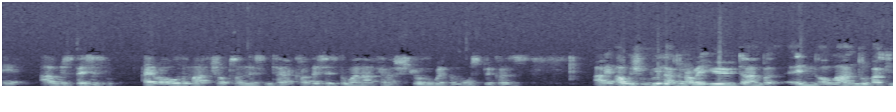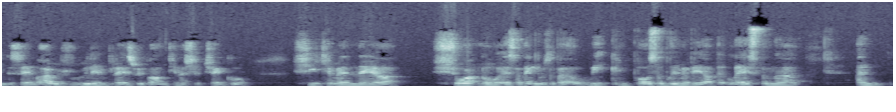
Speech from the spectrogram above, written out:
Uh, I was. This is out of all the matchups on this entire card. This is the one I kind of struggle with the most because I, I was really. I don't know about you, Dan, but in Orlando back in December, I was really impressed with Valentina Shevchenko. She came in there short notice. I think it was about a week, possibly maybe a bit less than that. And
